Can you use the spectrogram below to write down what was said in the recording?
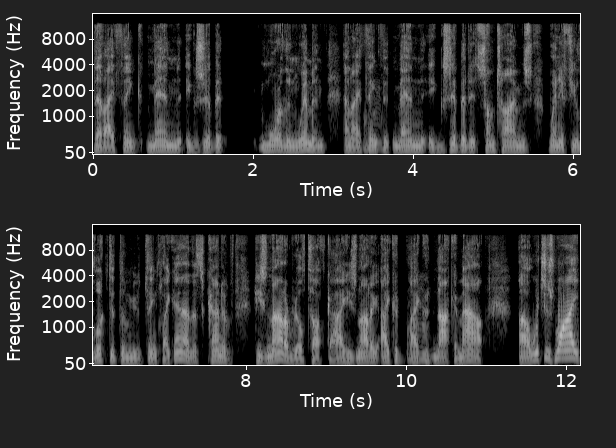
that I think men exhibit more than women. And I think mm-hmm. that men exhibit it sometimes when if you looked at them, you'd think like, ah, that's kind of he's not a real tough guy. He's not a I could mm-hmm. I could knock him out. Uh, which is why,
